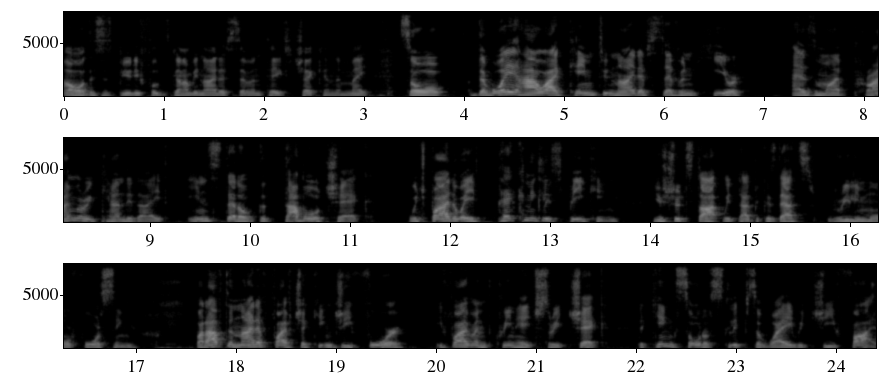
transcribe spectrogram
Oh, this is beautiful. It's gonna be knight f7 takes check and the mate. So the way how I came to knight f7 here as my primary candidate instead of the double check, which by the way, technically speaking, you should start with that because that's really more forcing. But after knight f5 check king g4, if I went queen h3 check, the king sort of slips away with g5.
